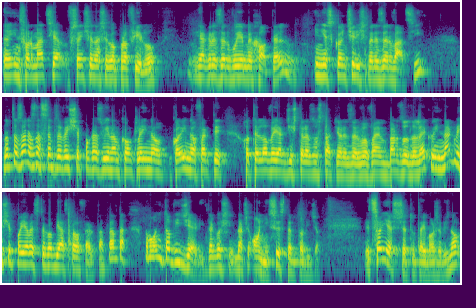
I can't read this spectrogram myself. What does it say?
e, informacja w sensie naszego profilu. Jak rezerwujemy hotel i nie skończyliśmy rezerwacji, no to zaraz następne wejście pokazuje nam kolejne, kolejne oferty hotelowe, jak gdzieś teraz ostatnio rezerwowałem bardzo daleko i nagle się pojawia z tego miasta oferta, prawda? No bo oni to widzieli, tego się, znaczy oni, system to widział. Co jeszcze tutaj może być? No,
